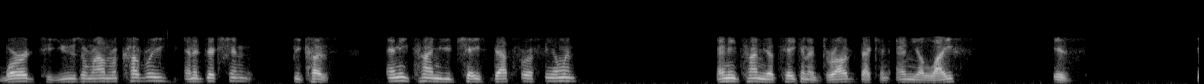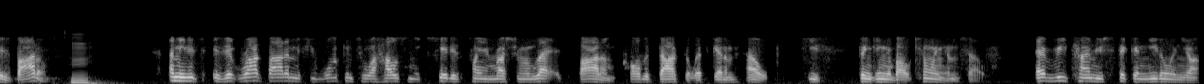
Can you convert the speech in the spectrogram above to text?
word to use around recovery and addiction. Because anytime you chase death for a feeling, anytime you're taking a drug that can end your life is is bottom. Hmm. I mean, is it rock bottom if you walk into a house and your kid is playing Russian roulette? It's bottom. Call the doctor. Let's get him help. He's thinking about killing himself. Every time you stick a needle in your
